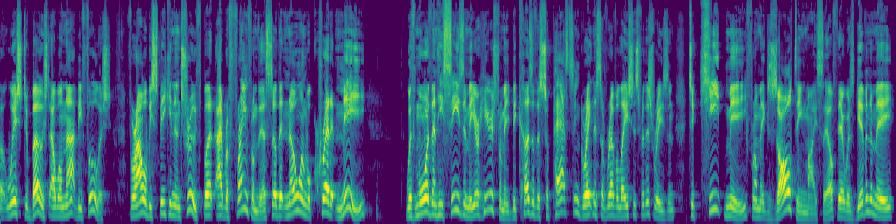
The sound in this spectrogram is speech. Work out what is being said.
uh, wish to boast, I will not be foolish, for I will be speaking in truth. But I refrain from this so that no one will credit me with more than he sees in me or hears from me, because of the surpassing greatness of revelations for this reason, to keep me from exalting myself, there was given to me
